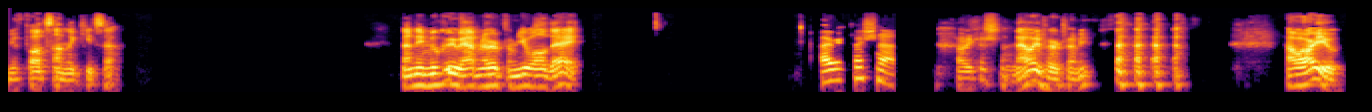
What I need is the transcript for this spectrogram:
Your thoughts on the Gita? Nandi Mukhi, we haven't heard from you all day. Hare Krishna. Hare Krishna. Now we've heard from you. How are you?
